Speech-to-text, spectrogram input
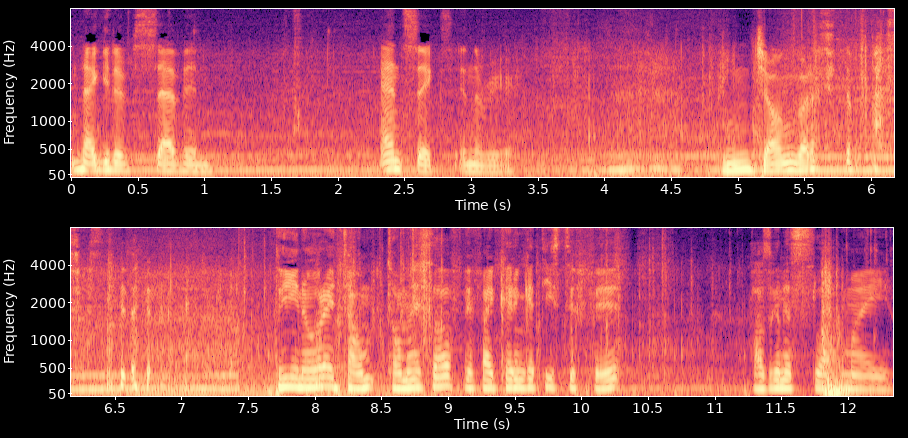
negative 7 and 6 in the rear. Pinche Hongo, ahora sí te pasaste Do you know what I told, told myself? If I couldn't get these to fit, I was gonna slap my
